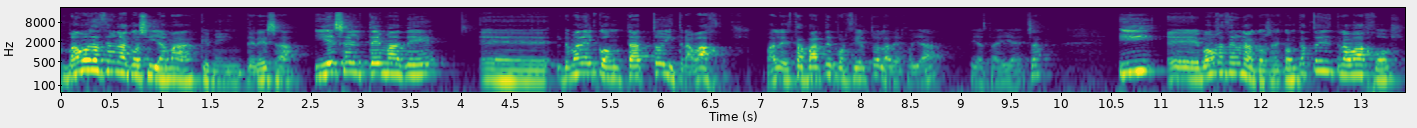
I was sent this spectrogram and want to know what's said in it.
vamos a hacer una cosilla más que me interesa y es el tema de eh, el tema del contacto y trabajos, ¿vale? Esta parte, por cierto, la dejo ya, que ya está ahí ya hecha. Y eh, vamos a hacer una cosa, el contacto y trabajos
